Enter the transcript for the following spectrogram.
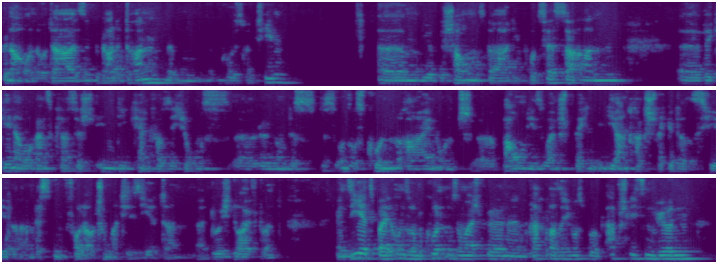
genau, und da sind wir gerade dran mit einem, mit einem größeren Team. Ähm, wir, wir, schauen uns da die Prozesse an. Äh, wir gehen aber ganz klassisch in die Kernversicherungslösung des, des unseres Kunden rein und äh, bauen die so entsprechend in die Antragsstrecke, dass es hier am besten vollautomatisiert dann äh, durchläuft. Und wenn Sie jetzt bei unserem Kunden zum Beispiel ein Sachversicherungsprodukt abschließen würden,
